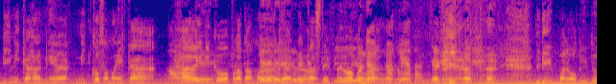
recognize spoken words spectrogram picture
di nikahannya Niko sama Eka. Oh, Hai oke. Niko Pratama Dadah, dadah dan dulu. Eka Stevi Walaupun nggak nggak kelihatan. Nggak kelihatan. Jadi pada waktu itu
